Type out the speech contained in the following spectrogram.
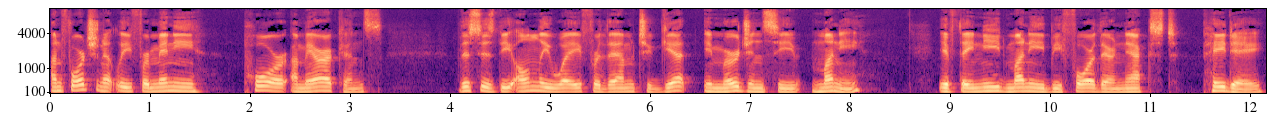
Unfortunately, for many poor Americans, this is the only way for them to get emergency money. If they need money before their next payday,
